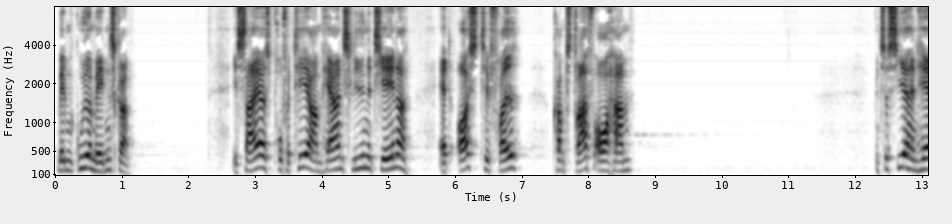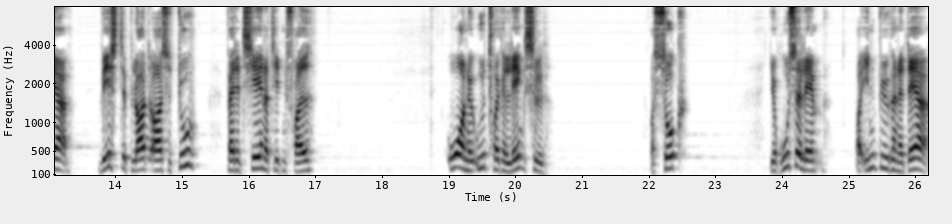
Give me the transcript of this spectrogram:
mellem Gud og mennesker. Esajas profeterer om Herrens lidende tjener, at os til fred kom straf over ham. Men så siger han her, vidste blot også du, hvad det tjener til den fred. Ordene udtrykker længsel og suk. Jerusalem og indbyggerne der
